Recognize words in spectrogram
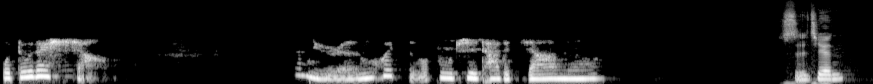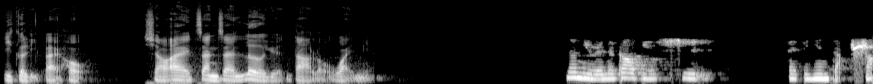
我都在想，那女人会怎么布置她的家呢？时间一个礼拜后，小爱站在乐园大楼外面。那女人的告别式在今天早上，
